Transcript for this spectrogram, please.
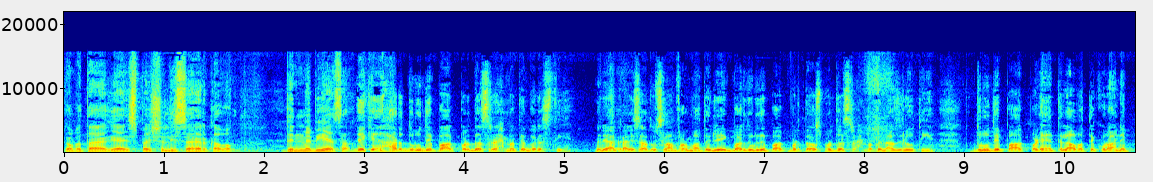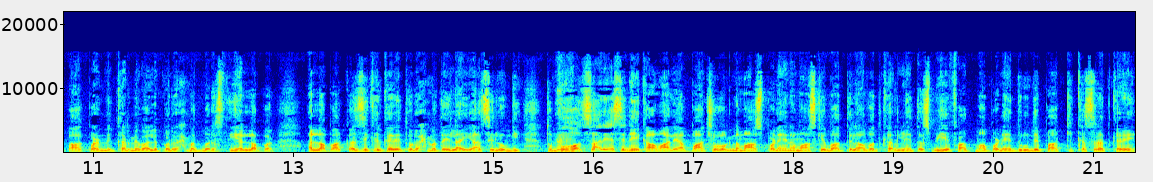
का बताया गया, स्पेशली सहर का वक्त। दिन में भी ऐसा। देखें, हर दुरुद पाक पर दस रहमतें बरसती हैं। मेरे अकाली साथ इस्लाम फरमाते हैं, जो एक बार दुरुद पाक पढ़ता है, उस पर दस रहमतें नाजिल होती हैं। तो दरूद पाक पढ़ें, तिलावत कुरान पाक पढ़ने, करने वाले पर रहमत बरसती है अल्लाह पर। अल्लाह पाक का ज़िक्र करें तो रहमत इलाही हासिल होगी। तो बहुत सारे ऐसे नेक आमाले हैं पाँचों वक्त नमाज़ पढ़ें, नमाज़ के बाद तिलावत कर लें तस्वीर फातमा पढ़ें, दुरुद पाक की कसरत करें।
